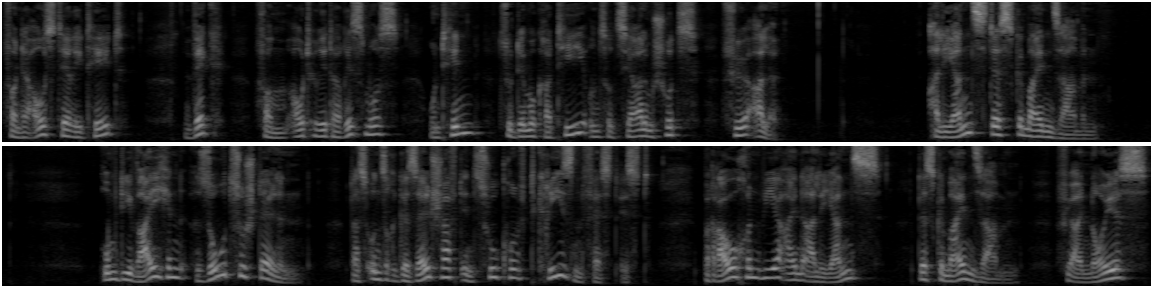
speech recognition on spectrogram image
von der Austerität, weg vom Autoritarismus und hin zu Demokratie und sozialem Schutz für alle. Allianz des Gemeinsamen. Um die Weichen so zu stellen, dass unsere Gesellschaft in Zukunft krisenfest ist, brauchen wir eine Allianz des Gemeinsamen für ein neues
